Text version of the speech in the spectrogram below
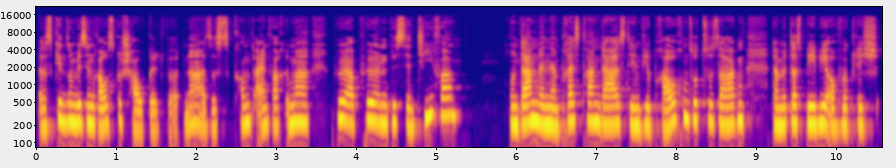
das Kind so ein bisschen rausgeschaukelt wird. Ne? Also es kommt einfach immer peu à peu ein bisschen tiefer und dann, wenn der Pressdrang da ist, den wir brauchen sozusagen, damit das Baby auch wirklich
